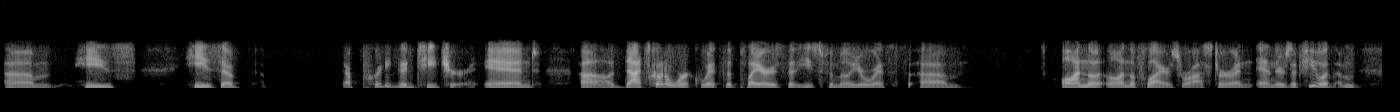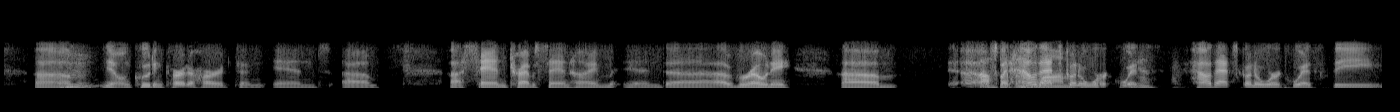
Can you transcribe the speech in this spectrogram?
Um, he's he's a a pretty good teacher, and uh, that's going to work with the players that he's familiar with um, on the on the Flyers roster, and and there's a few of them, um, mm-hmm. you know, including Carter Hart and and um, uh, San Travis Sanheim and uh, Varone. Um, uh, but how that's going to work with yeah. how that's going to work with the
